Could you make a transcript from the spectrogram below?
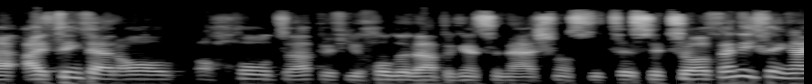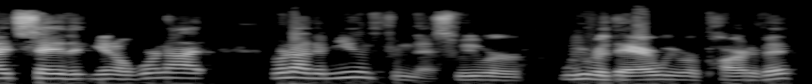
I, I think that all holds up if you hold it up against the national statistics. So if anything, I'd say that you know we're not we're not immune from this. We were we were there. We were part of it.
